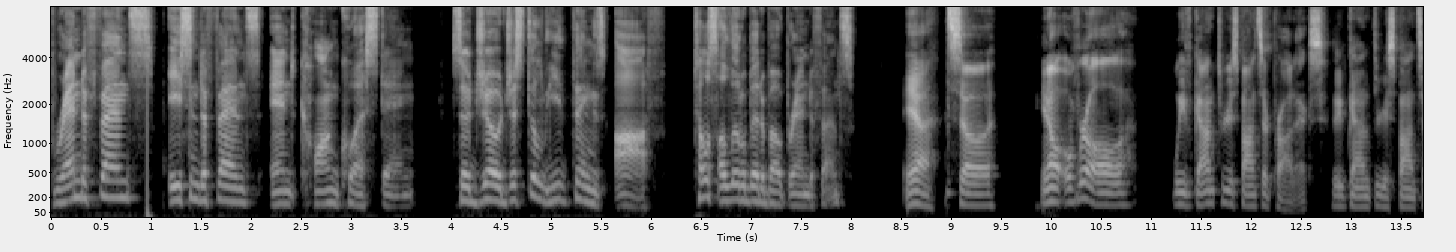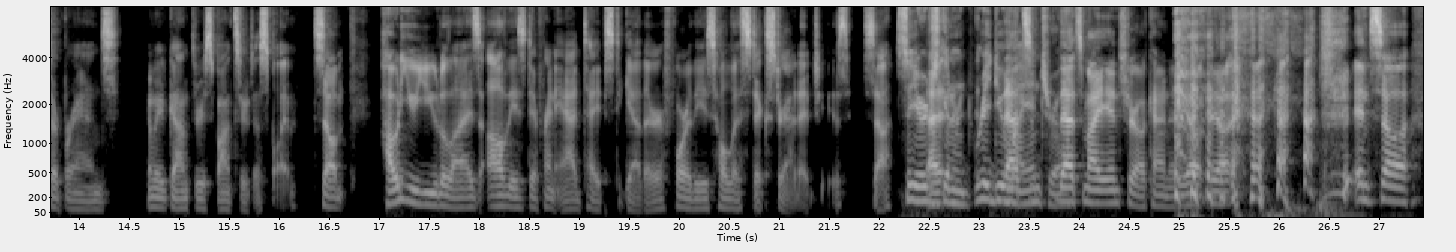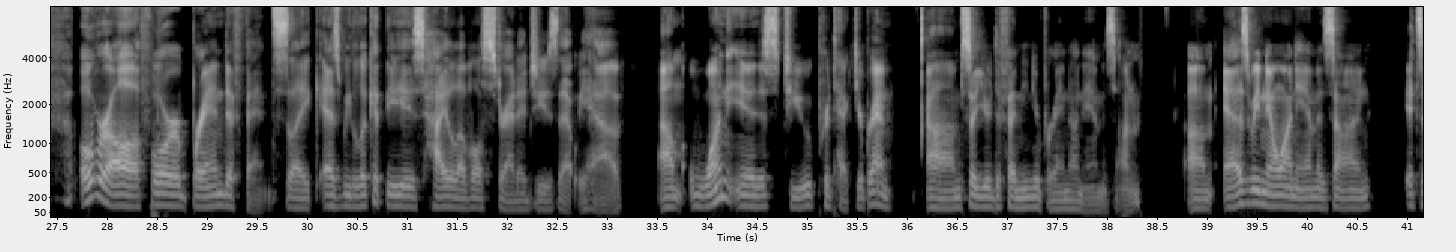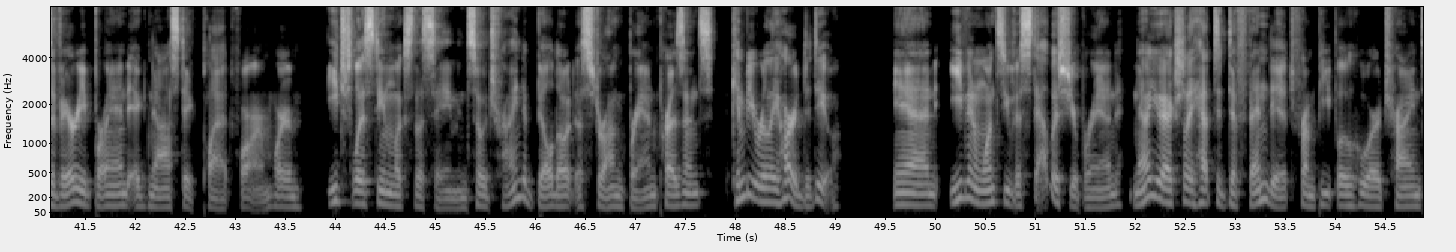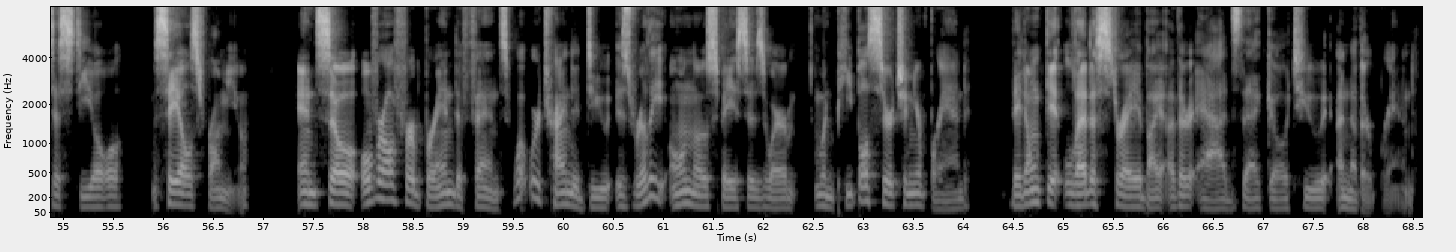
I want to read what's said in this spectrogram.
brand defense, ASIN defense, and conquesting. So Joe, just to lead things off Tell us a little bit about brand defense. Yeah. So, you know, overall, we've gone through sponsor products, we've gone through sponsor brands, and we've gone through sponsor display. So, how do you utilize all these different ad types together for these holistic strategies? So, so you're just going to redo my intro. That's my intro, kind of. Yep, yep. and so, overall, for brand defense, like as we look at these high level strategies that we have, um, one is to protect your brand. Um, so you're defending your brand on Amazon. Um, as we know on Amazon, it's a very brand agnostic platform where each listing looks the same. And so trying to build out a strong brand presence can be really hard to do. And even once you've established your brand, now you actually have to defend it from people who are trying to steal sales from you. And so, overall, for brand defense, what we're trying to do is really own those spaces where when people search in your brand, they don't get led astray by other ads that go to another brand.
